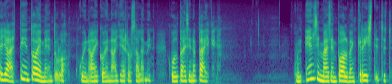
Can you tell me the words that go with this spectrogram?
ja jaettiin toimeentulo kuin aikoinaan Jerusalemin kultaisina päivinä. Kun ensimmäisen polven kristityt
